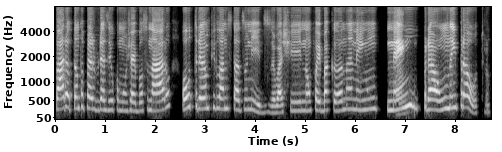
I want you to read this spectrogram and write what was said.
para tanto para o Brasil como o Jair Bolsonaro ou Trump lá nos Estados Unidos. Eu acho que não foi bacana nenhum, nem para um nem para outro.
